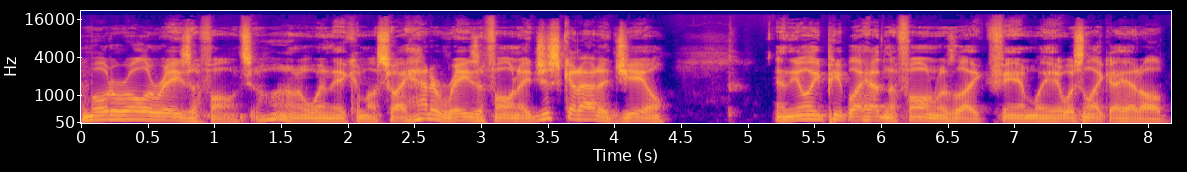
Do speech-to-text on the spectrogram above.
Motorola Razor phones. I don't know when they come out. So I had a Razor phone. I just got out of jail, and the only people I had on the phone was like family. It wasn't like I had all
